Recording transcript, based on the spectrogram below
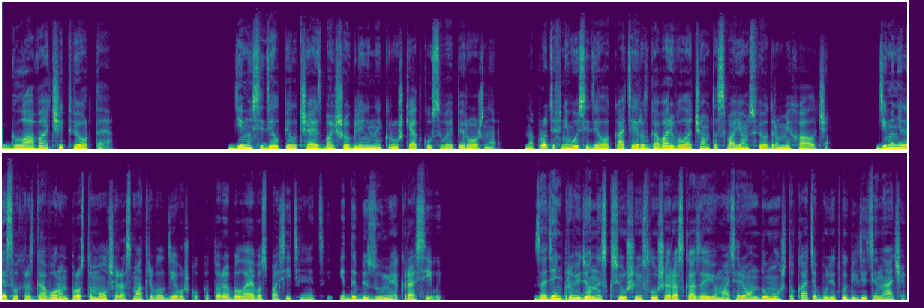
Глава четвертая. Дима сидел, пил чай из большой глиняной кружки, откусывая пирожное. Напротив него сидела Катя и разговаривала о чем то своем с Федором Михайловичем. Дима не лез в их разговор, он просто молча рассматривал девушку, которая была его спасительницей и до безумия красивой. За день, проведенный с Ксюшей, слушая рассказы ее матери, он думал, что Катя будет выглядеть иначе.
